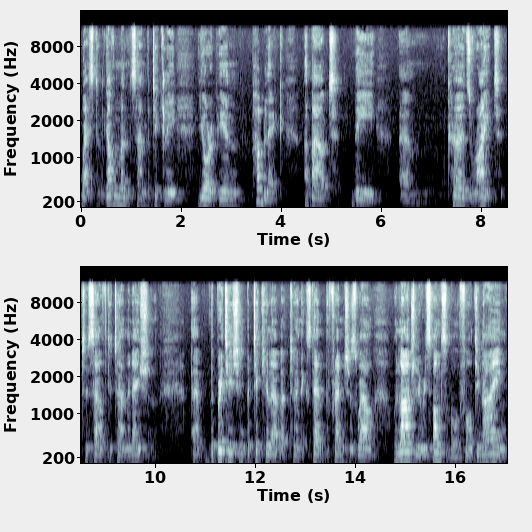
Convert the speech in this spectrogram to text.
Western governments and particularly European public about the um, Kurds' right to self-determination. Uh, the British in particular, but to an extent the French as well, were largely responsible for denying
